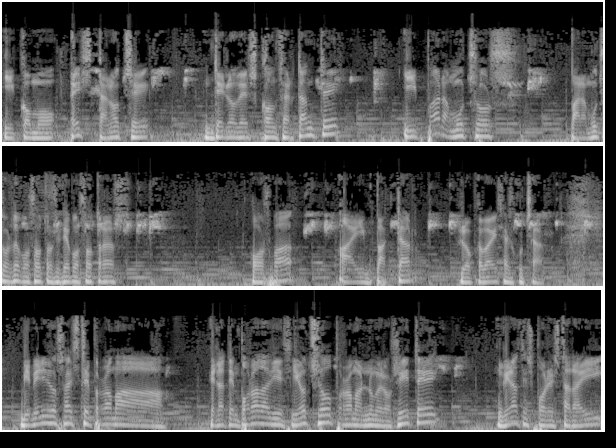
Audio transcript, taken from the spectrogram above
y como esta noche de lo desconcertante y para muchos, para muchos de vosotros y de vosotras, os va a impactar lo que vais a escuchar. Bienvenidos a este programa en la temporada 18, programa número 7. Gracias por estar ahí.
